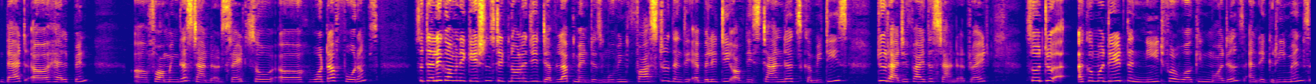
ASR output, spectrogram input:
that uh, help in uh, forming the standards, right? So uh, what are forums? So telecommunications technology development is moving faster than the ability of the standards committees to ratify the standard, right? So to accommodate the need for working models and agreements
